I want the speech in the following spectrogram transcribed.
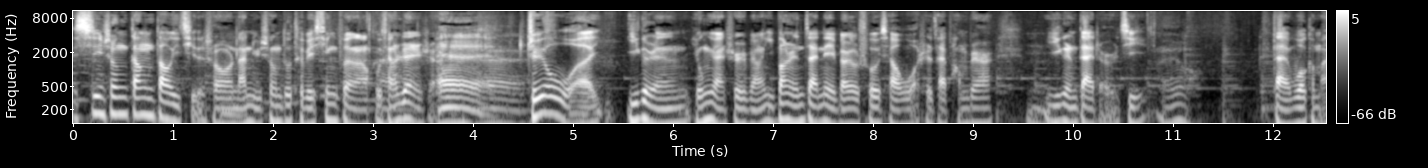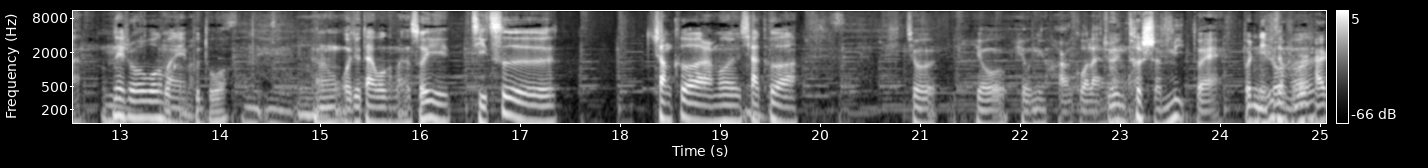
新生刚到一起的时候，男女生都特别兴奋啊，互相认识。哎，哎，只有我一个人，永远是，比方一帮人在那边又说笑，我是在旁边，一个人戴着耳机，哎呦，戴 Walkman。那时候 Walkman 也不多，嗯嗯，嗯，我就戴 Walkman，所以几次上课啊，什么下课啊，就有有女孩过来，觉得你特神秘，对，不是你说怎么不是还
